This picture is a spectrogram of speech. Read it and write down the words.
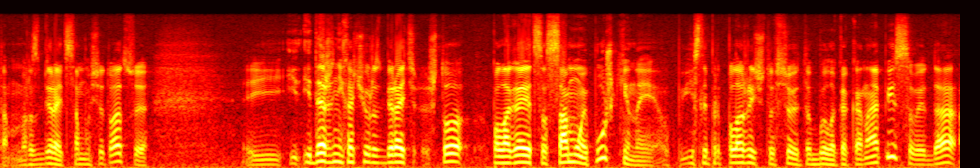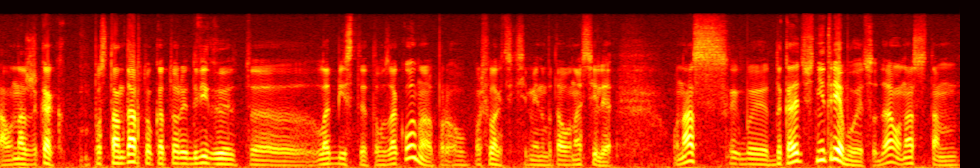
там, разбирать саму ситуацию. И, и, и даже не хочу разбирать, что полагается самой Пушкиной, если предположить, что все это было, как она описывает, да, а у нас же как по стандарту, который двигают э, лоббисты этого закона про профилактику семейно-бытового насилия, у нас как бы доказательств не требуется, да, у нас там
